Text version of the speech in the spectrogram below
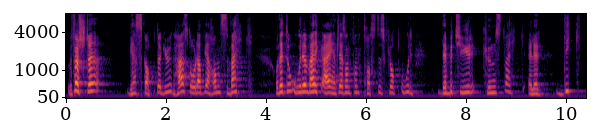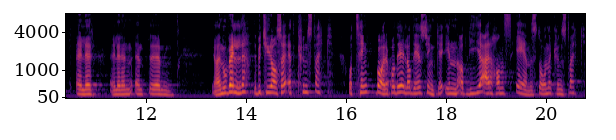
Det første vi er skapt av Gud. Her står det at vi er Hans verk. Og Dette ordet 'verk' er egentlig et sånn fantastisk flott ord. Det betyr kunstverk eller dikt eller, eller en, en, ja, en novelle. Det betyr altså et kunstverk. Og tenk bare på det, la det synke inn, at vi er hans enestående kunstverk.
